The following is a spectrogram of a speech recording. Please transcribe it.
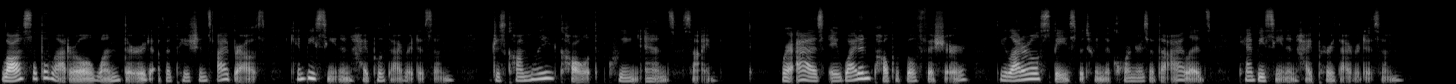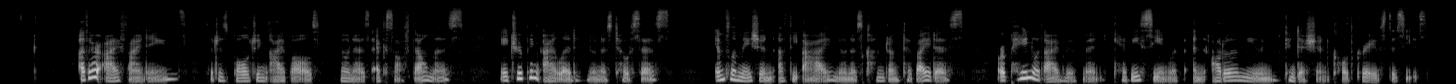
Loss of the lateral one third of a patient's eyebrows can be seen in hypothyroidism, which is commonly called Queen Anne's sign. Whereas a wide and palpebral fissure, the lateral space between the corners of the eyelids, can be seen in hyperthyroidism. Other eye findings, such as bulging eyeballs, known as exophthalmos, a drooping eyelid, known as ptosis, inflammation of the eye, known as conjunctivitis, or pain with eye movement can be seen with an autoimmune condition called Graves' disease.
